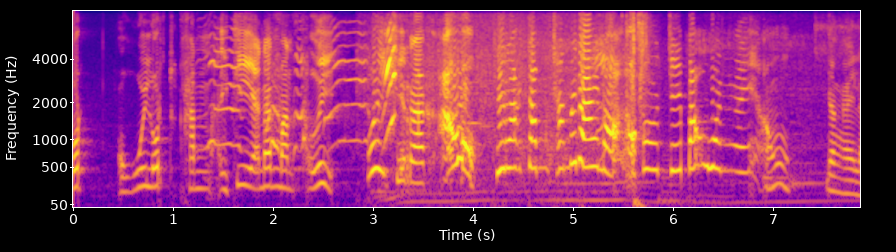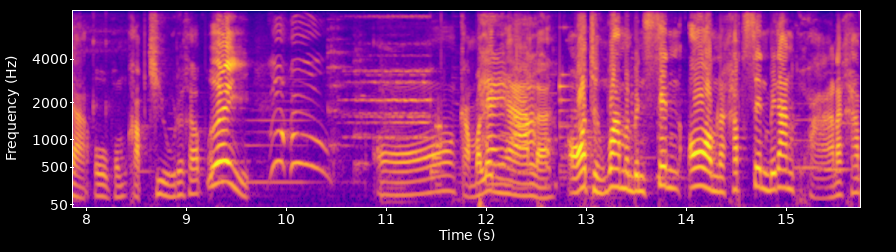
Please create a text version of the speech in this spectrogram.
รถโอ้ยรถคันไอ้ที่อันนั้นมันเอ้ยเฮ้ยที่รักเอ้าที่รักจำฉันไม่ได้เหรอเอาเจ๊ป้าอ้วนไงเอ้ายังไงล่ะ โอ้ผมขับชิวนะครับเฮ้ยอ๋อกลับมาเล่นงานเหรออ๋อถึงว่ามันเป็นเส้นอ้อมนะครับ เส้นไปด้านขวานะครับ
